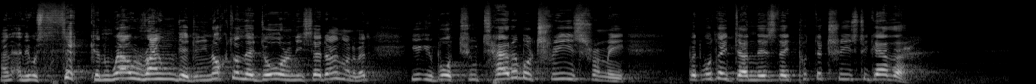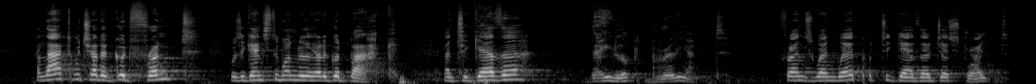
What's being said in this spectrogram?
And, and it was thick and well rounded. And he knocked on their door and he said, Hang on a minute, you, you bought two terrible trees from me. But what they'd done is they put the trees together. And that which had a good front was against the one that had a good back. And together, they looked brilliant. Friends, when we're put together just right,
